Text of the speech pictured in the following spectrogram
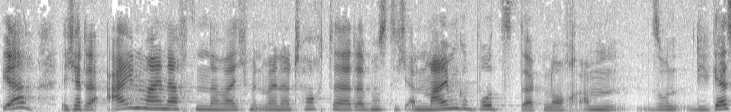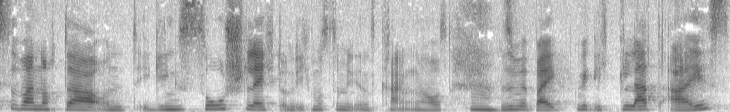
ja, ich hatte ein Weihnachten, da war ich mit meiner Tochter, da musste ich an meinem Geburtstag noch, am, so, die Gäste waren noch da und ihr ging es so schlecht und ich musste mit ins Krankenhaus. Mhm. Da sind wir bei wirklich Glatteis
